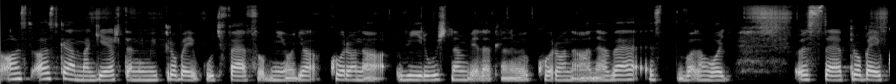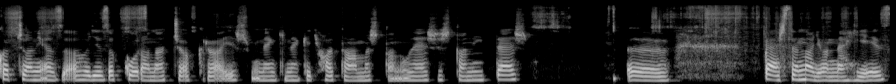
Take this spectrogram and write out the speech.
azt, azt kell megérteni, mi próbáljuk úgy felfogni, hogy a koronavírus nem véletlenül korona a neve, ezt valahogy össze próbáljuk kapcsolni azzal, hogy ez a korona csakra, és mindenkinek egy hatalmas tanulás és tanítás. Persze nagyon nehéz,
